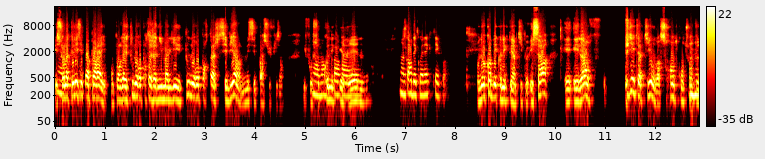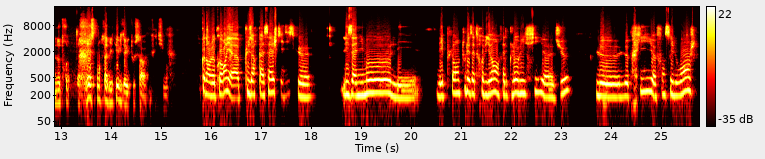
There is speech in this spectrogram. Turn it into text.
Et sur la télé, c'est pas pareil. On peut regarder tous les reportages animaliers, tous les reportages, c'est bien, mais c'est pas suffisant. Il faut se connecter euh, réellement. On est encore déconnecté, quoi. On est encore déconnecté un petit peu. Et ça, et, et là, petit à petit, on va se rendre compte de mhm. notre responsabilité vis-à-vis de tout ça, effectivement. Dans le Coran, il y a plusieurs passages qui disent que les animaux, les, les plantes, tous les êtres vivants, en fait, glorifient euh, Dieu, le, le prient, font ses louanges.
